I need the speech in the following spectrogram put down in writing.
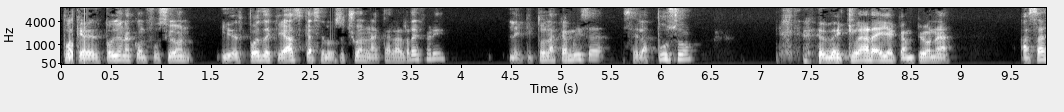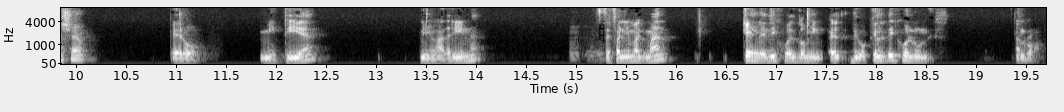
Porque después de una confusión y después de que Asuka se los echó en la cara al referee, le quitó la camisa, se la puso, declara ella campeona a Sasha, pero mi tía, mi madrina. Stephanie McMahon, ¿qué le dijo el domingo? El- digo, ¿qué le dijo el lunes? En Raw.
